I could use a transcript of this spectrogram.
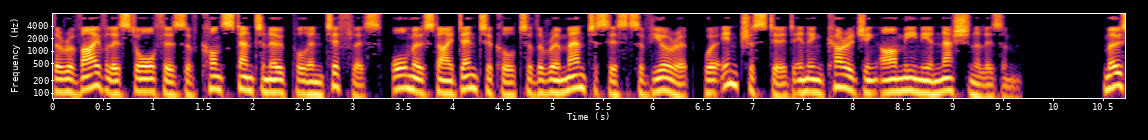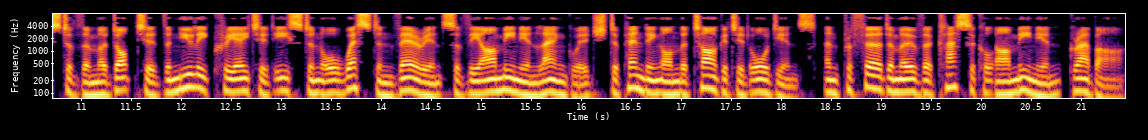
The revivalist authors of Constantinople and Tiflis, almost identical to the Romanticists of Europe, were interested in encouraging Armenian nationalism. Most of them adopted the newly created Eastern or Western variants of the Armenian language depending on the targeted audience, and preferred them over Classical Armenian Grabar.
